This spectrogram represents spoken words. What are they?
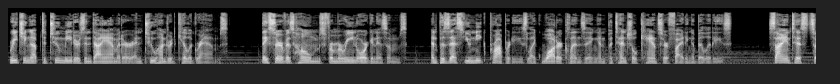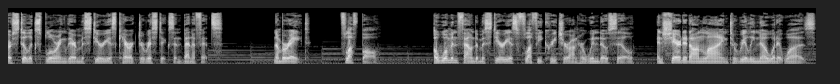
reaching up to 2 meters in diameter and 200 kilograms. They serve as homes for marine organisms and possess unique properties like water cleansing and potential cancer-fighting abilities. Scientists are still exploring their mysterious characteristics and benefits. Number 8. Fluffball. A woman found a mysterious fluffy creature on her windowsill and shared it online to really know what it was.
